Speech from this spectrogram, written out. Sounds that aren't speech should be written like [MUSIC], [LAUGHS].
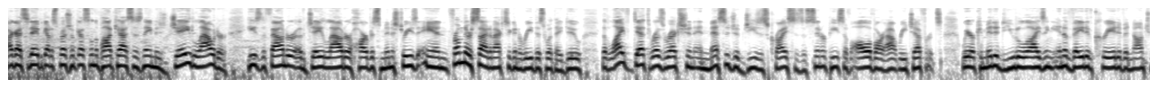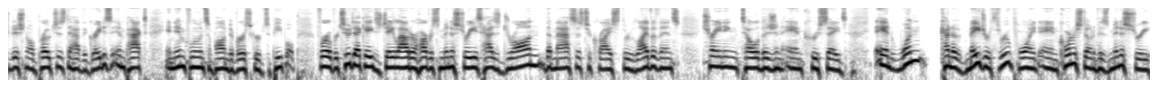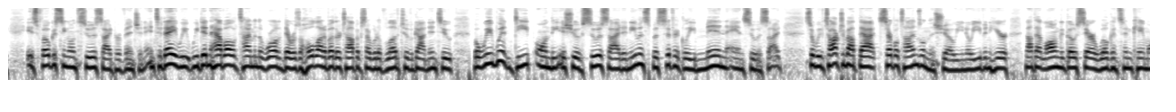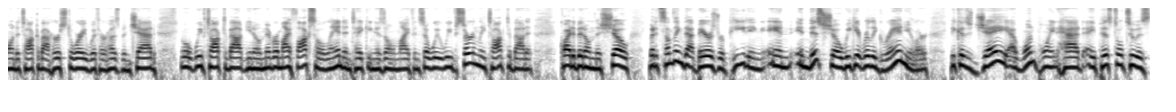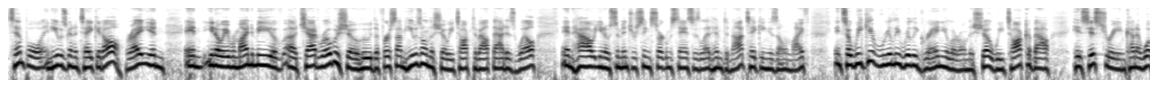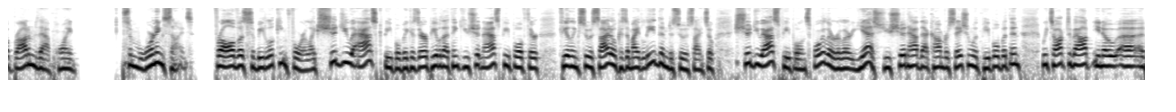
All right, guys, today we've got a special guest on the podcast. His name is Jay Lowder. He's the founder of Jay Lowder Harvest Ministries. And from their site, I'm actually going to read this what they do. The life, death, resurrection, and message of Jesus Christ is a centerpiece of all of our outreach efforts. We are committed to utilizing innovative, creative, and non traditional approaches to have the greatest impact and influence upon diverse groups of people. For over two decades, Jay Lowder Harvest Ministries has drawn the masses to Christ through live events, training, television, and crusades. And one kind of major through point and cornerstone of his ministry is focusing on suicide prevention. And today we, we didn't have all the time in the world. There was a whole lot of other topics I would have loved to have gotten into, but we went deep on the issue of suicide and even specifically men and suicide. So we've talked about that several times on the show. You know, even here not that long ago, Sarah Wilkinson came on to talk about her story with her husband Chad. Well, we've talked about, you know, remember my foxhole Landon taking his own life. And so we, we've certainly talked about it quite a bit on this show, but it's something that bears repeating. And in this show, we get really granular because Jay at one point had a pistol to his temple and he was going to take it all, right? And and you know, it reminded me of uh, Chad Robichaux, who the first time he was on the show, he talked about that as well, and how you know some interesting circumstances led him to not taking his own life. And so we get really, really granular on the show. We talk about his history and kind of what brought him to that point some warning signs for all of us to be looking for. Like, should you ask people? Because there are people that think you shouldn't ask people if they're feeling suicidal because it might lead them to suicide. So, should you ask people? And spoiler alert, yes, you should have that conversation with people. But then we talked about, you know, uh,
